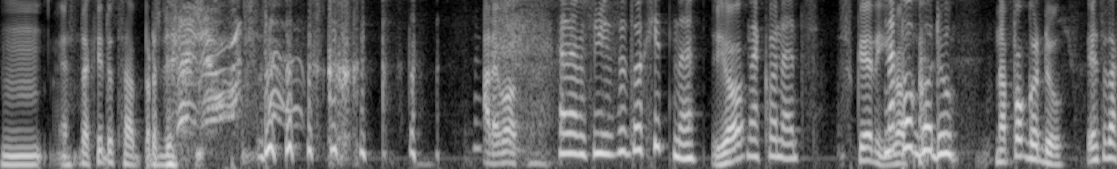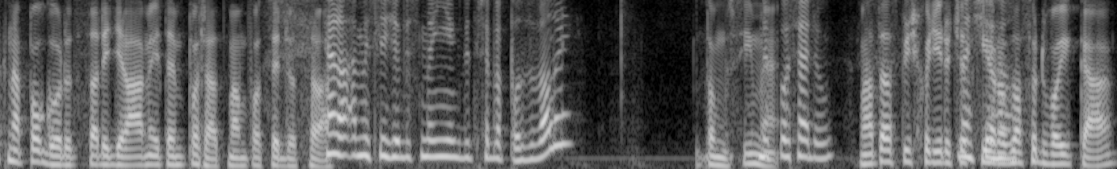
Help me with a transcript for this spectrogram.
Hm, já jsem taky docela prdele A nebo... Já myslím, že se to chytne. Jo? Nakonec. Skvělý. Na vlastně, pogodu. Na pogodu. Je to tak na pogodu, co tady děláme i ten pořad, mám pocit docela. Hele, a myslíš, že bychom ji někdy třeba pozvali? To musíme. Do pořadu. Máte spíš chodit do Českého rozhlasu dvojka,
